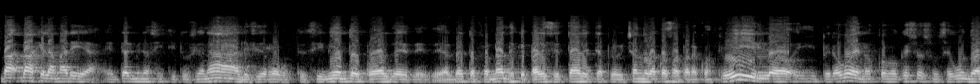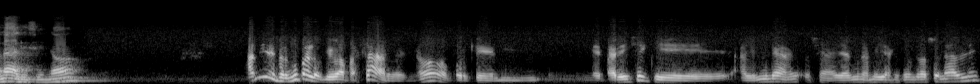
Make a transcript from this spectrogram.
baje la marea en términos institucionales y robustecimiento del poder de, Alberto Fernández, que parece estar este, aprovechando la cosa para construirlo, y, pero bueno, es como que eso es un segundo análisis, ¿no? A mí me preocupa lo que va a pasar, ¿no? Porque me parece que algunas, o sea, hay algunas medidas que son razonables,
